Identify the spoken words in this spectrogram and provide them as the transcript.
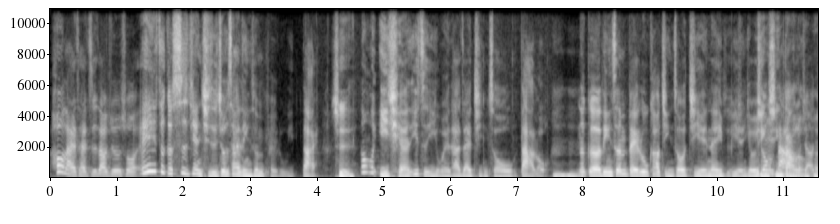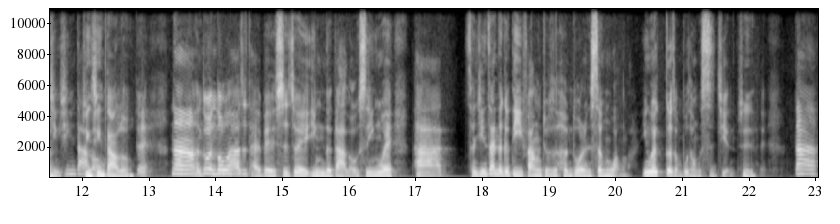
后来才知道，就是说，诶，这个事件其实就是在林森北路一带。是，那我以前一直以为他在锦州大楼，嗯哼，那个林森北路靠锦州街那一边有一栋大楼叫楼嗯。景星大楼。景星大楼，对，那很多人都说它是台北市最阴的大楼，是因为它曾经在那个地方就是很多人身亡嘛，因为各种不同事件。是。那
